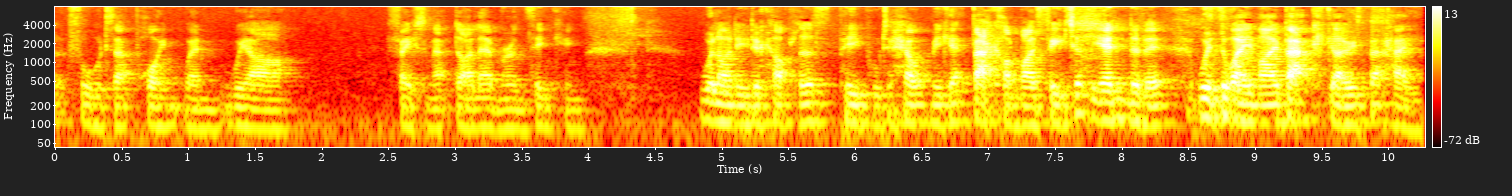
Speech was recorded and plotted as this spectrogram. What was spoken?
I look forward to that point when we are facing that dilemma and thinking, will I need a couple of people to help me get back on my feet at the end of it with the way my back goes? But hey,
